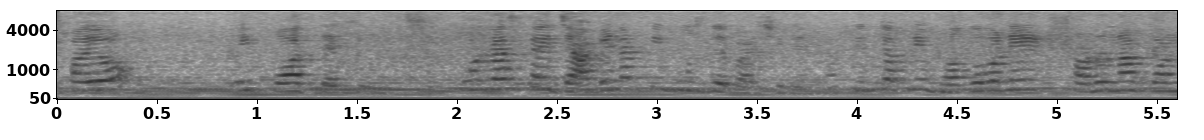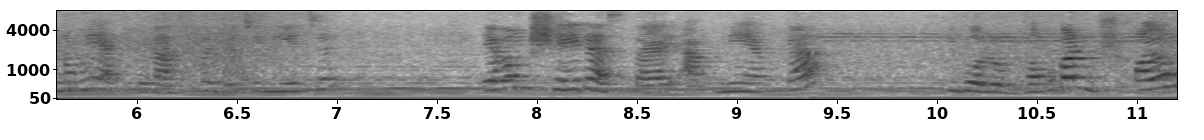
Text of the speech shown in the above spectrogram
স্বয়ং এই পথ দেখিয়ে দিচ্ছে কোন রাস্তায় যাবেন আপনি বুঝতে পারছিলেন না। কিন্তু আপনি ভগবানের শরণাপন্ন হয়ে একটা রাস্তা বেছে নিয়েছেন এবং সেই রাস্তায় আপনি একটা, কি বলব, ভগবান স্বয়ং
